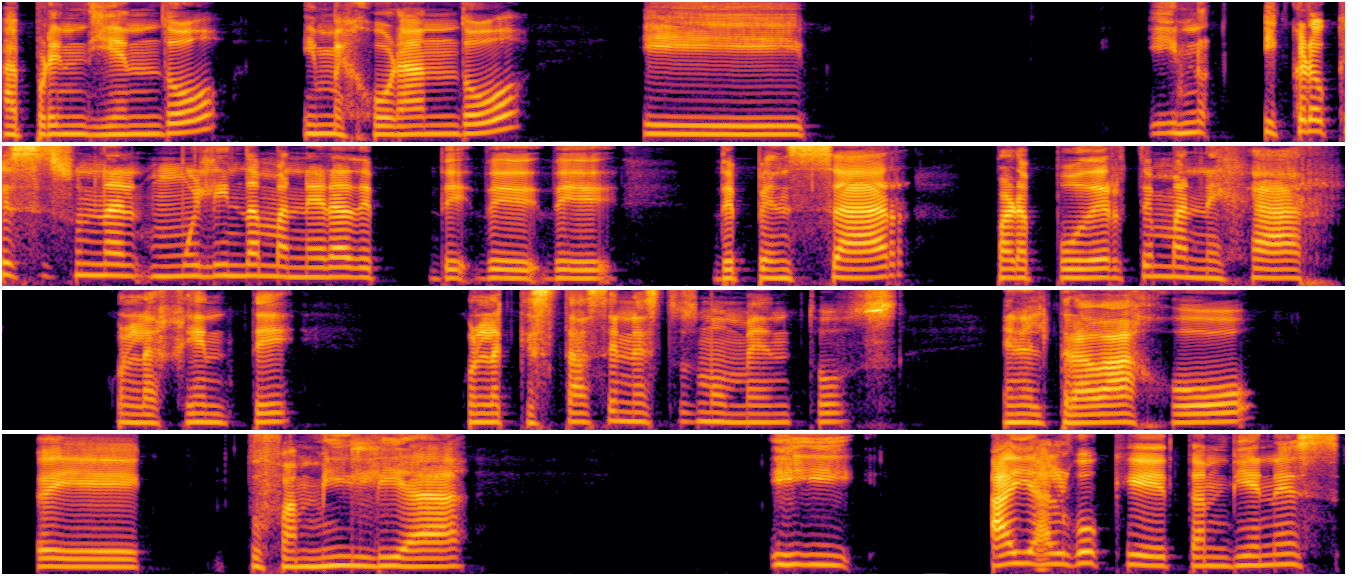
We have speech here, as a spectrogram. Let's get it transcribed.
aprendiendo y mejorando y, y, creo que esa es una muy linda manera de, de, pensar para poderte manejar con la gente con la que estás en estos momentos, en el trabajo, eh, tu familia. Y hay algo que también es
